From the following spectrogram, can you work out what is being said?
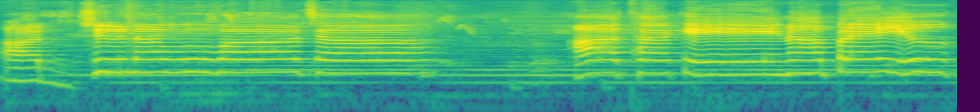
अर्जुन उवाच अथ केन प्रयुक्तोऽन्यम्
